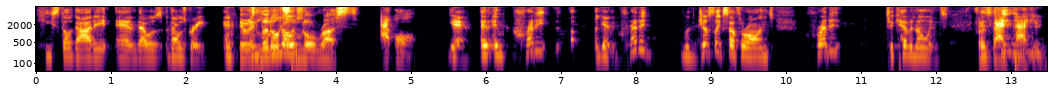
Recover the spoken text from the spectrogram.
he still got it, and that was that was great. And There was and little kudos- to no rust at all. yeah, and and credit uh, again, credit just like Seth Rollins, credit to Kevin Owens For backpacking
